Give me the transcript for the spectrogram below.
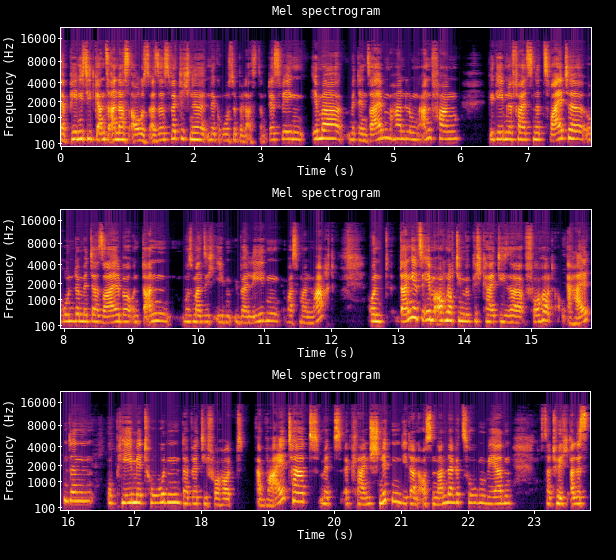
der Penis sieht ganz anders aus. Also das ist wirklich eine, eine große Belastung. Deswegen immer mit den Salbenbehandlungen anfangen, gegebenenfalls eine zweite Runde mit der Salbe und dann muss man sich eben überlegen, was man macht. Und dann gibt es eben auch noch die Möglichkeit dieser Vorhaut erhaltenden OP-Methoden. Da wird die Vorhaut erweitert mit kleinen Schnitten, die dann auseinandergezogen werden. Das ist natürlich alles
